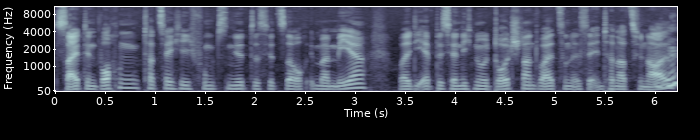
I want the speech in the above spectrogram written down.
seit den Wochen tatsächlich funktioniert das jetzt auch immer mehr, weil die App ist ja nicht nur deutschlandweit, sondern ist ja international. Mhm.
